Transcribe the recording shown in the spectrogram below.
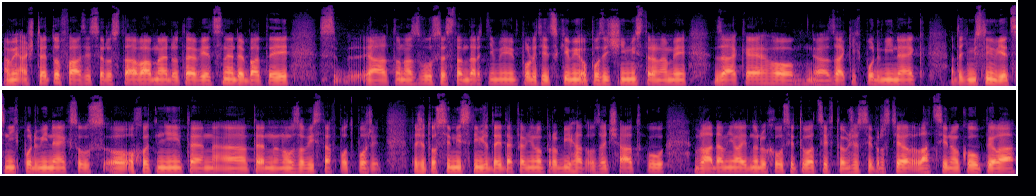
A my až v této fázi se dostáváme do té věcné debaty, já to nazvu se standardními politickými opozičními stranami, za, jakého, za jakých podmínek, a teď myslím věcných podmínek, jsou ochotní ten ten nouzový stav podpořit. Takže to si myslím, že tady takhle mělo probíhat od začátku. Vláda měla jednoduchou situaci v tom, že si prostě lacino koupila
